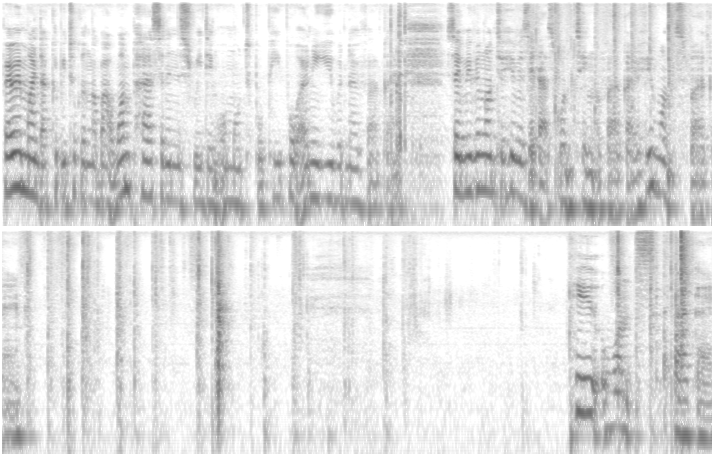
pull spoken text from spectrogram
Bear in mind, I could be talking about one person in this reading or multiple people. Only you would know Virgo. So moving on to who is it that's wanting Virgo? Who wants Virgo? Who wants Virgo?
